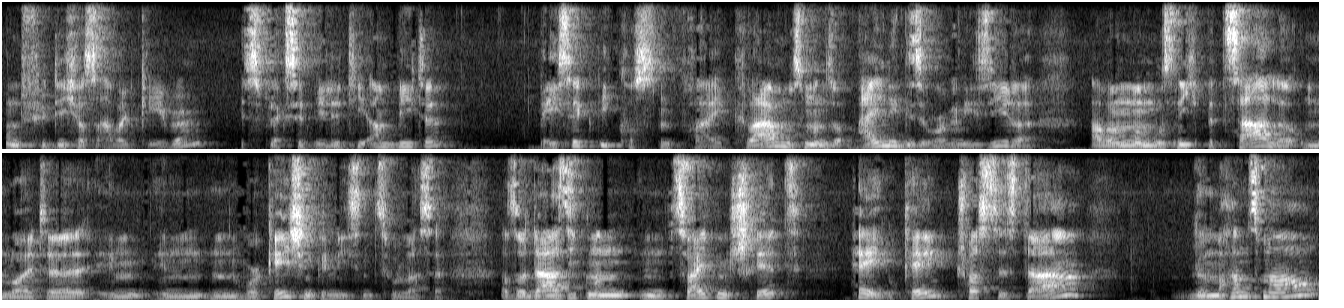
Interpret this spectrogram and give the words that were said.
und für dich als Arbeitgeber ist Flexibility anbieten basically kostenfrei. Klar muss man so einiges organisieren, aber man muss nicht bezahlen, um Leute in, in Workation genießen zu lassen. Also da sieht man einen zweiten Schritt, hey, okay, Trust ist da, wir machen es mal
